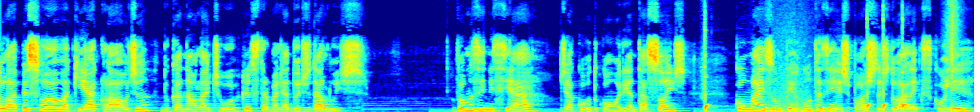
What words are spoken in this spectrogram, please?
Olá pessoal, aqui é a Cláudia do canal Lightworkers Trabalhadores da Luz. Vamos iniciar, de acordo com orientações, com mais um Perguntas e Respostas do Alex Collier,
